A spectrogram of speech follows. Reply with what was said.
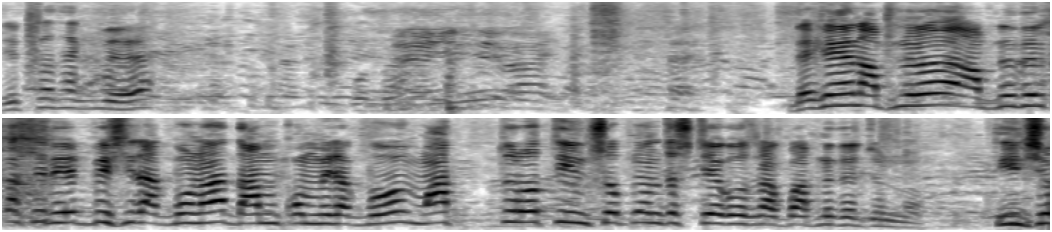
রেটটা থাকবে দেখেন আপনারা আপনাদের কাছে রেট বেশি রাখব না দাম কমই রাখব। মাত্র তিনশো পঞ্চাশ টাকা গজ রাখব আপনাদের জন্য। তিনশো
